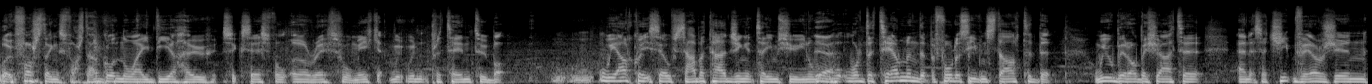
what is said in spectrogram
look, first things first, I've got no idea how successful our refs will make it. We wouldn't pretend to, but we are quite self-sabotaging at times Hugh. you know Yeah. we're determined that before it's even started that we'll be rubbish at it and it's a cheap version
